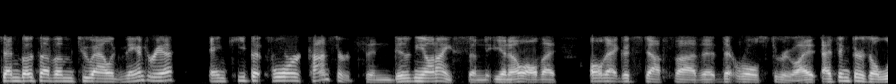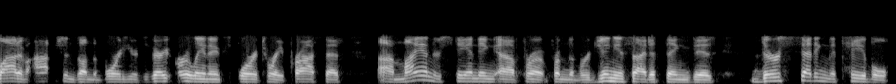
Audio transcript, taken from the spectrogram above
send both of them to Alexandria and keep it for concerts and Disney on Ice and you know all that all that good stuff uh, that that rolls through? I, I think there's a lot of options on the board here. It's very early in an exploratory process. Uh, my understanding uh, from from the Virginia side of things is they're setting the table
